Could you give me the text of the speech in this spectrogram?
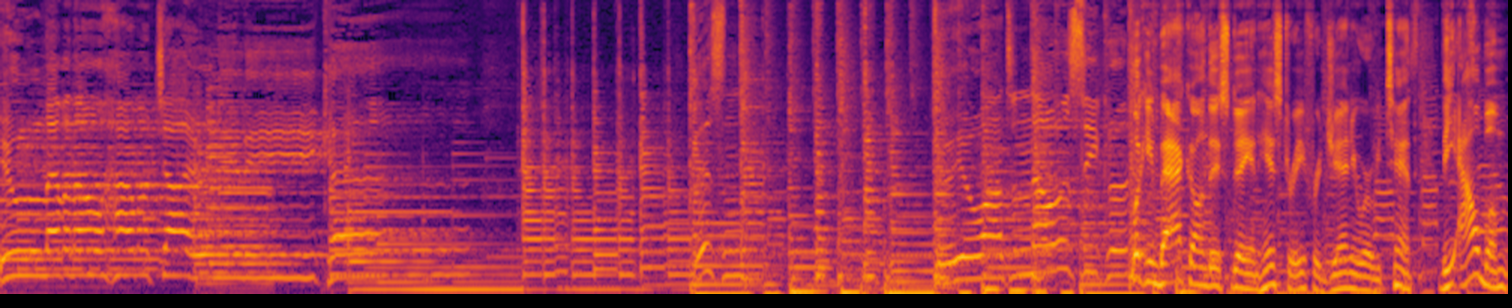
you. You'll never know how much I really Looking back on this day in history for January 10th, the album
